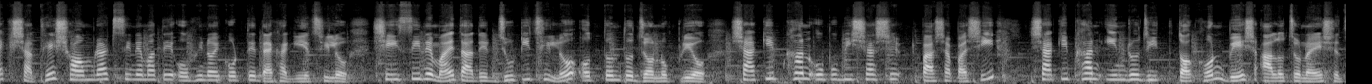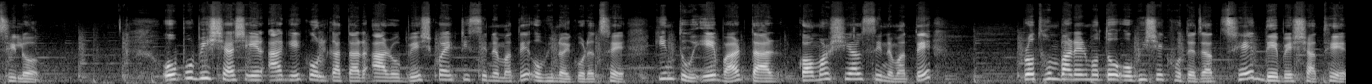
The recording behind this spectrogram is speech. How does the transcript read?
একসাথে সম্রাট সিনেমাতে অভিনয় করতে দেখা গিয়েছিল। সেই সিনেমায় তাদের জুটি ছিল অত্যন্ত জনপ্রিয়। শাকিব খান, অপু বিশ্বাসের পাশাপাশি শাকিব খান, ইন্দ্রজিৎ তখন বেশ আলোচনায় এসেছিল। অপু বিশ্বাস এর আগে কলকাতার আরও বেশ কয়েকটি সিনেমাতে অভিনয় করেছে। কিন্তু এবার তার কমার্শিয়াল সিনেমাতে প্রথমবারের মতো অভিষেক হতে যাচ্ছে দেবের সাথে।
